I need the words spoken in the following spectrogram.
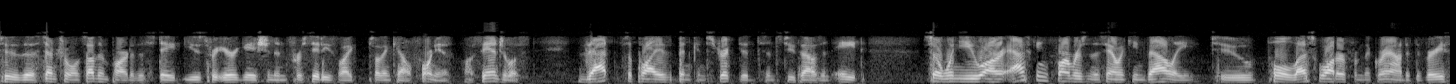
to the central and southern part of the state used for irrigation and for cities like Southern California, Los Angeles. That supply has been constricted since 2008. So when you are asking farmers in the San Joaquin Valley to pull less water from the ground at the very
